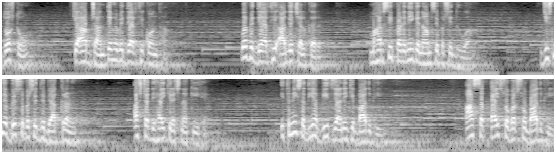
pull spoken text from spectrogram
दोस्तों, क्या आप जानते हैं विद्यार्थी कौन था? वह विद्यार्थी आगे चलकर महर्षि पणनी के नाम से प्रसिद्ध हुआ, जिसने विश्व प्रसिद्ध व्याकरण अष्टाध्यायी की रचना की है। इतनी सदियाँ बीत जाने के बाद भी, आज सत्ताईस वर्षों बाद भी,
